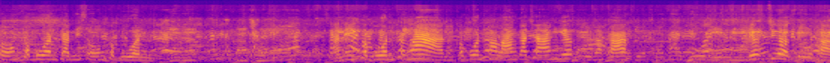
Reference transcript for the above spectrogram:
สองขบวนค่ะมีสองขบวน อันนี้ขบวนข้างหน้าขบวนข้างหลังกระช้างเยอะอยู่นะคะ เยอะเชือกอยู่ค่ะ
